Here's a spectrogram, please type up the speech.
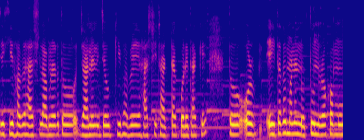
যে কীভাবে হাসলো। আপনারা তো জানেন যে ও কীভাবে হাসি ঠাট্টা করে থাকে। তো ওর এইটা তো মানে নতুন রকম ও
